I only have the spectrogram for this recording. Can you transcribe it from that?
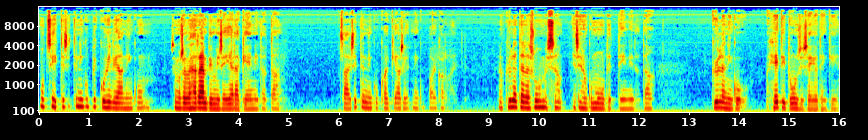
mutta siitä sitten niin kuin pikkuhiljaa niin kuin semmoisen vähän rämpimisen jälkeen niin tota, sai sitten niin kuin kaikki asiat niin kuin paikalleen. No kyllä täällä Suomessa ja silloin kun muutettiin, niin tota, kyllä niin kuin heti tunsi se jotenkin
